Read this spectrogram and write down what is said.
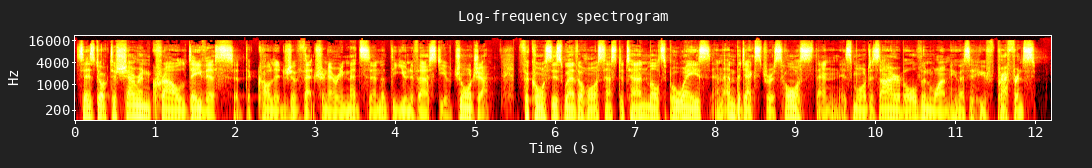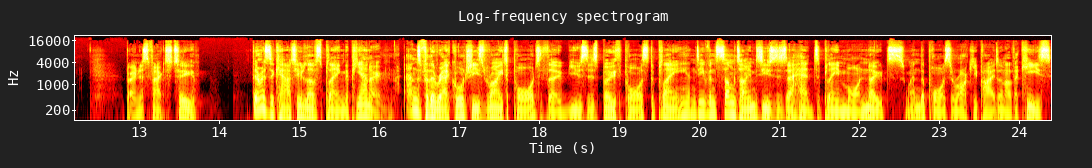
says Dr. Sharon Crowell Davis at the College of Veterinary Medicine at the University of Georgia. For courses where the horse has to turn multiple ways, an ambidextrous horse then is more desirable than one who has a hoof preference. Bonus fact 2. There is a cat who loves playing the piano, and for the record, she's right pawed, though uses both paws to play, and even sometimes uses her head to play more notes when the paws are occupied on other keys.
